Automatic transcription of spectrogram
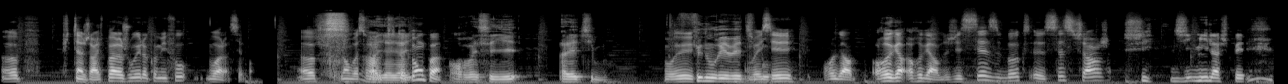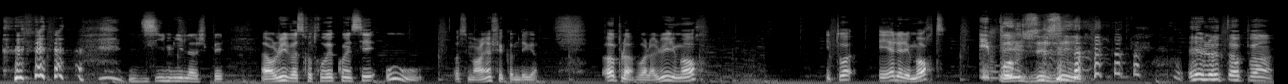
Hop. Putain, j'arrive pas à la jouer là comme il faut. Voilà, c'est bon. Hop, là on va se faire un petit ou pas? On va essayer. Allez, Thibaut. Oui. Fais-nous rêver, Thibaut. On va essayer. Regarde, regarde, regarde. J'ai 16 box, 16 charges, j'ai 10 000 HP. 10 000 HP. Alors lui, il va se retrouver coincé. Ouh, oh, ça m'a rien fait comme dégâts. Hop là, voilà, lui il est mort. Et toi, et elle, elle est morte. Et boum GG et le top 1,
